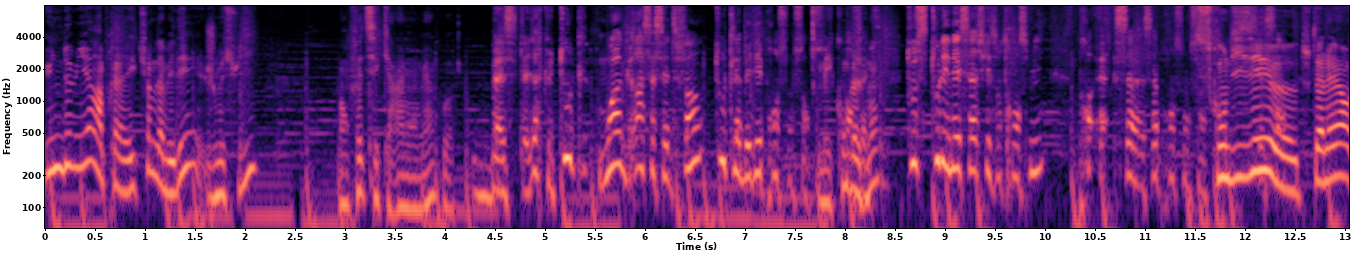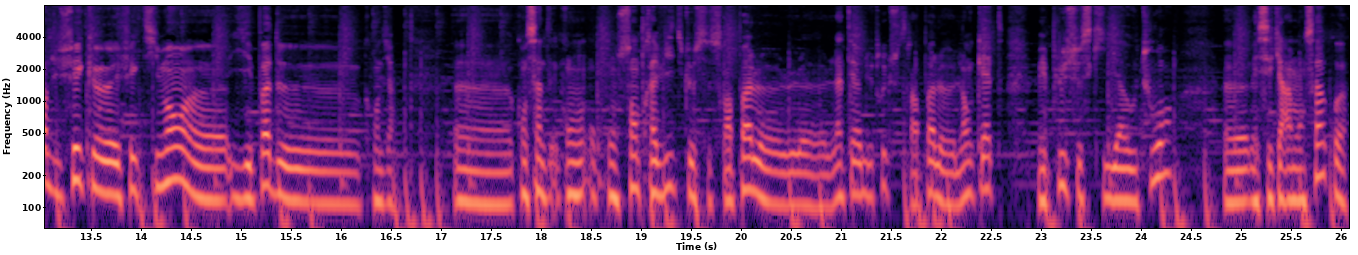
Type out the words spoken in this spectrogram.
une demi-heure après la lecture de la BD je me suis dit en fait c'est carrément bien quoi Bah, C'est-à-dire que toute, moi, grâce à cette fin, toute la BD prend son sens. mais en complètement fait. Tous, tous les messages qui sont transmis, euh, ça, ça prend son ce sens. qu'on disait euh, tout à l'heure du fait que effectivement euh, il n'y ait pas de comment dire euh, qu'on sent très vite que ce sera pas l'intérêt du truc, ce sera pas le- l'enquête, mais plus ce qu'il y a autour. Euh, mais c'est carrément ça, quoi.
